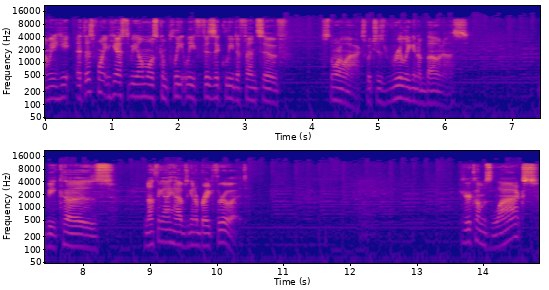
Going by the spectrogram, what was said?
I mean, he at this point, he has to be almost completely physically defensive Snorlax, which is really going to bone us. Because nothing I have is going to break through it. Here comes Lax.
